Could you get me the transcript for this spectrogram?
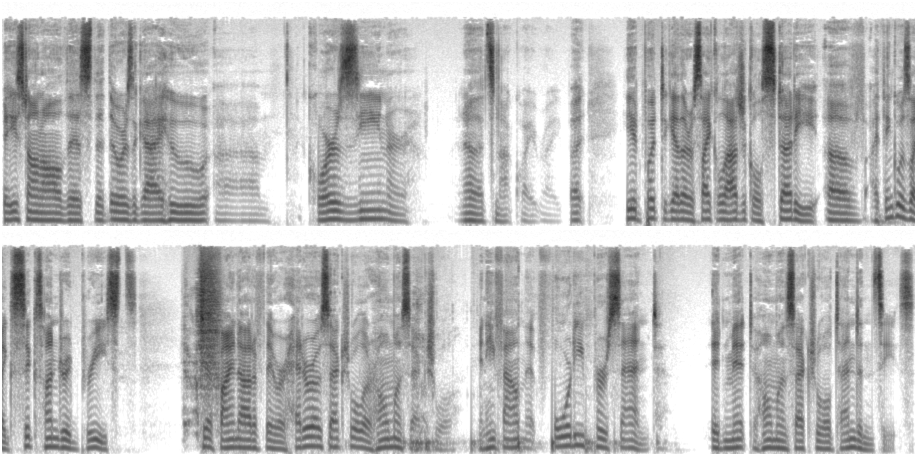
based on all this that there was a guy who, um, Corzine, or I know that's not quite right, but he had put together a psychological study of, I think it was like 600 priests to find out if they were heterosexual or homosexual. And he found that 40% admit to homosexual tendencies,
